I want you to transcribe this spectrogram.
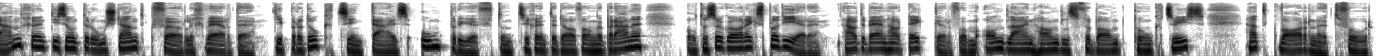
dann könnte es unter Umständen gefährlich werden. Die Produkte sind teils unprüft und sie könnten anfangen brennen oder sogar explodieren. Auch der Bernhard Decker vom Onlinehandelsverband .swiss hat gewarnt vor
